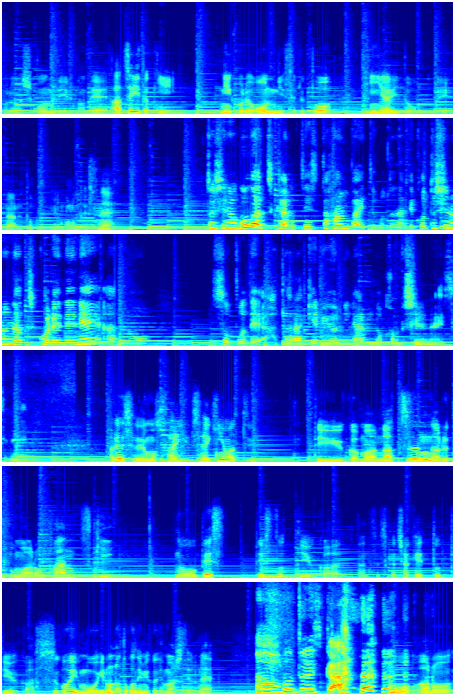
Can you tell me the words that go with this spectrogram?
これを仕込んでいるので、暑い時にこれをオンにすると、ひんやりとえーなるというものですね。今年の5月からテスト販売ってことなんで、今年の夏これでね、あの、外で働けるようになるのかもしれないですね。あれですよね、もう最最近はってっていうか、まあ、夏になると、もうあのファン付きのベスベストっていうか、なんていうんですか、ジャケットっていうか、すごいもういろんなところで見かけましたよね。ああ、本当ですか？もうあの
